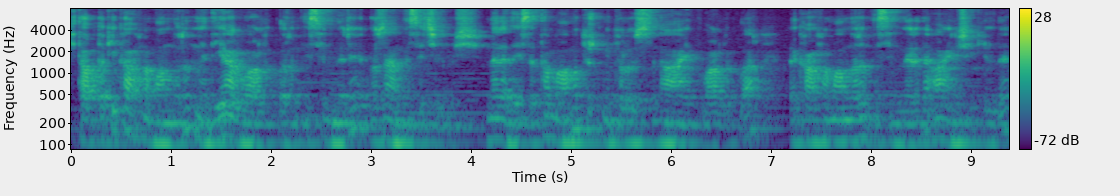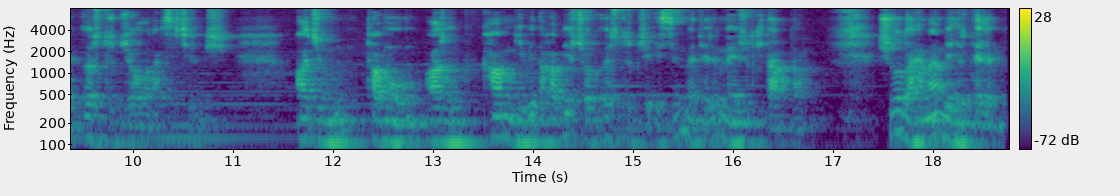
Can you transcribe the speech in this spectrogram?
Kitaptaki kahramanların ve diğer varlıkların isimleri özenle seçilmiş. Neredeyse tamamı Türk mitolojisine ait varlıklar ve kahramanların isimleri de aynı şekilde Öztürkçe olarak seçilmiş. Acun, Tamu, Arık, Kam gibi daha birçok Öztürkçe isim ve terim mevcut kitapta. Şunu da hemen belirtelim.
